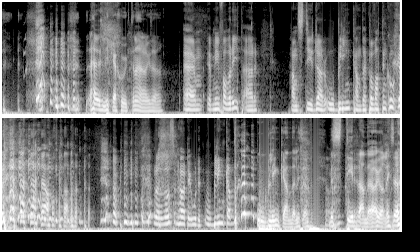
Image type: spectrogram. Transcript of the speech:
Det här är lika sjukt den här också. Ehm, min favorit är han stirrar oblinkande på vattenkokaren. ja, fan. Har du någonsin hört det ordet oblinkande? Oblinkande liksom. Med stirrande ögon liksom.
